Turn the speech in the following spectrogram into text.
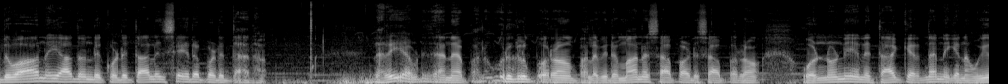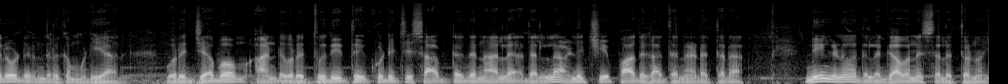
எதுவான யாதொன்று கொடுத்தாலும் சேரப்படுத்தாராம் நிறைய அப்படி தானே பல ஊர்களுக்கு போகிறோம் பல விதமான சாப்பாடு சாப்பிட்றோம். ஒன்று ஒன்று என்னை தாக்கியிருந்தால் இன்றைக்கி நான் உயிரோடு இருந்திருக்க முடியாது. ஒரு ஜபம் ஆண்டு ஒரு துதித்து குடித்து சாப்பிட்டதுனால அதெல்லாம் அழிச்சு பாதுகாத்து நடத்துகிறார் நீங்களும் அதில் கவனம் செலுத்தணும்.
